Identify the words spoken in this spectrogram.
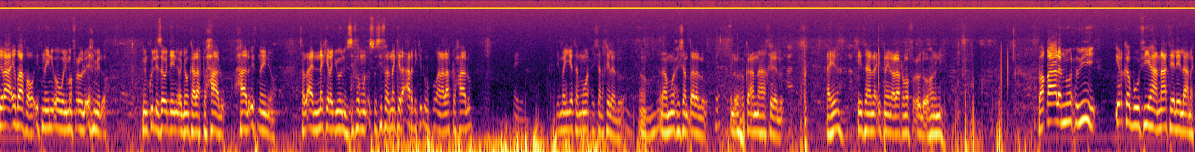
قراء إضافة أو إثنين أو مفعول احمله من كل زوجين أو جونك لا تحال حال إثنين أو. سبع النكرة جون صفة من صفة النكره اردك دون فو أنا لا تحال أيوة. لميت موحشا خلله موحشا طلله لو كأنها خلله أيوه. إثنان إثنين على مفعول هنا وقال نوح وي اركبوا فيها ناتي لانك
